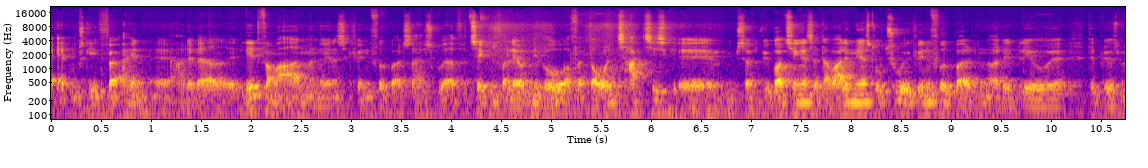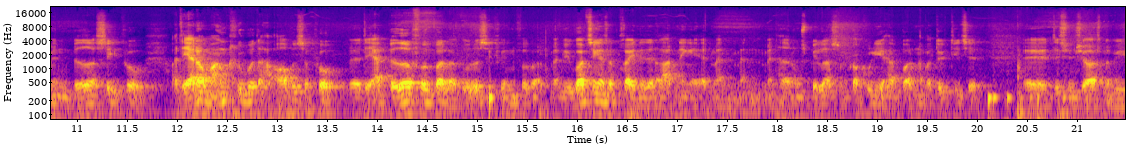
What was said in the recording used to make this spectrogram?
at måske førhen øh, har det været øh, lidt for meget, når man lønner til kvindefodbold, så har det sgu været for teknisk for lavt niveau og for dårligt taktisk. Øh, så vi kunne godt tænke os, at der var lidt mere struktur i kvindefodbolden, og det blev, øh, det blev simpelthen bedre at se på. Og det er der jo mange klubber, der har oppet sig på. Øh, det er bedre fodbold at gå ud og se kvindefodbold, men vi kunne godt tænke os at præge i den retning af, at man, man, man havde nogle spillere, som godt kunne lide at have bolden og var dygtige til. Øh, det synes jeg også, når vi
